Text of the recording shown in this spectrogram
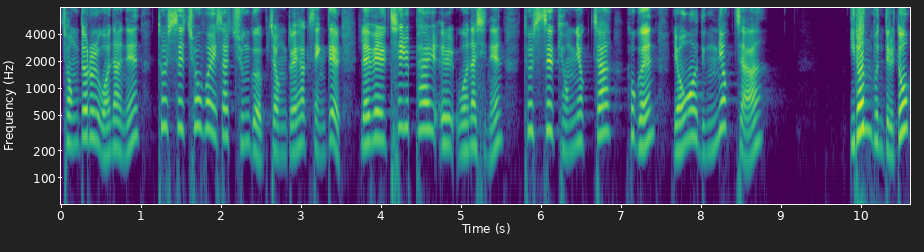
정도를 원하는 토스 초보에서 중급 정도의 학생들, 레벨 7, 8을 원하시는 토스 경력자 혹은 영어 능력자 이런 분들도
